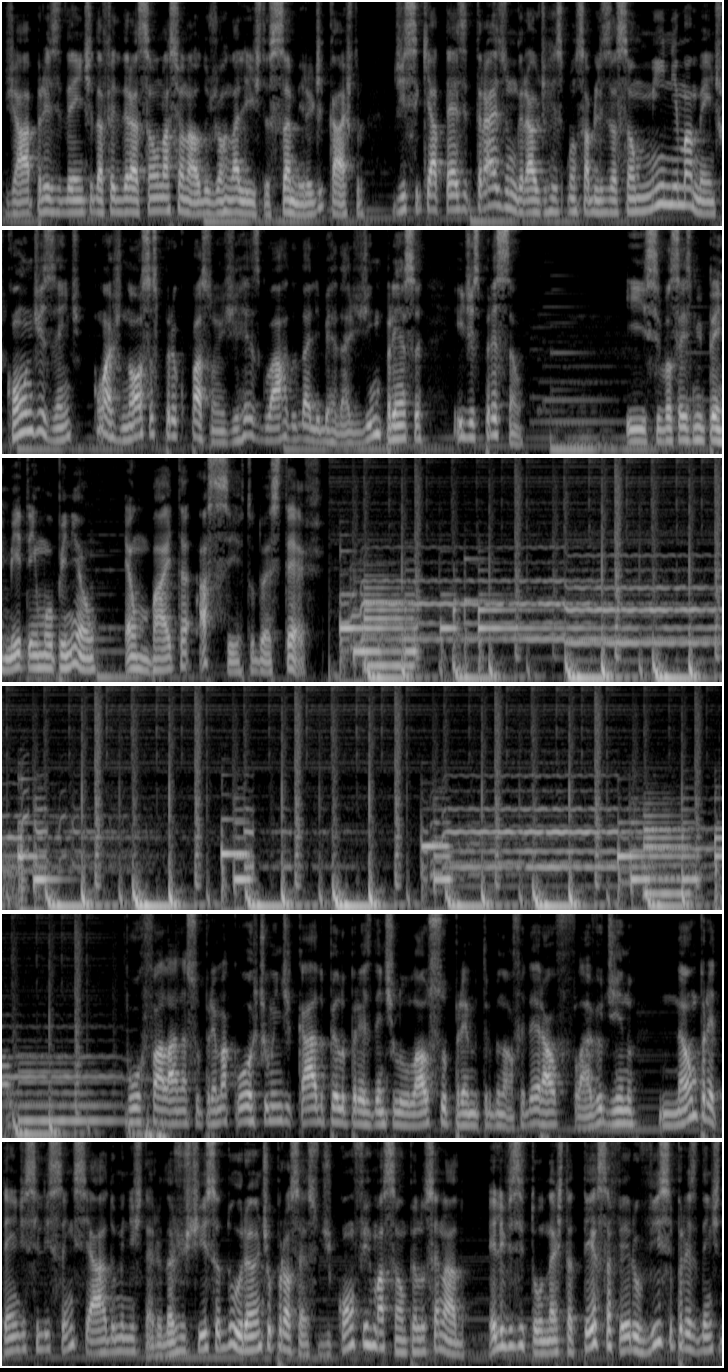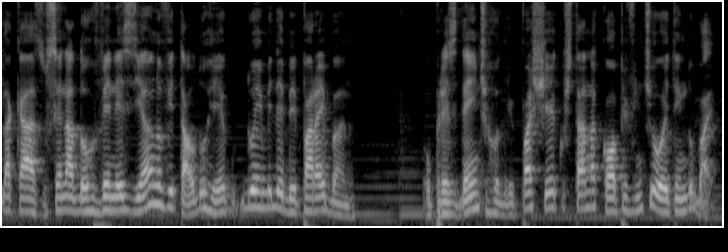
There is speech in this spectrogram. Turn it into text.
Já a presidente da Federação Nacional dos Jornalistas, Samira de Castro, disse que a tese traz um grau de responsabilização minimamente condizente com as nossas preocupações de resguardo da liberdade de imprensa e de expressão. E, se vocês me permitem uma opinião, é um baita acerto do STF. Por falar na Suprema Corte, o indicado pelo presidente Lula ao Supremo Tribunal Federal, Flávio Dino, não pretende se licenciar do Ministério da Justiça durante o processo de confirmação pelo Senado. Ele visitou nesta terça-feira o vice-presidente da casa, o senador veneziano Vital do Rego, do MDB paraibano. O presidente Rodrigo Pacheco está na COP28 em Dubai.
